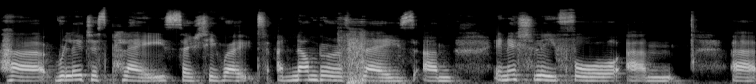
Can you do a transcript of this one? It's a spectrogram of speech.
her religious plays, so she wrote a number of plays um, initially for um, uh,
